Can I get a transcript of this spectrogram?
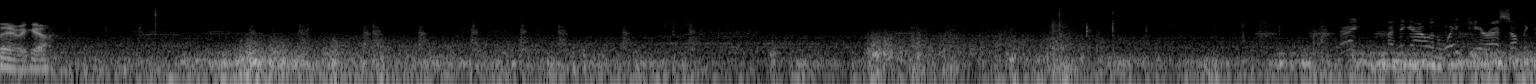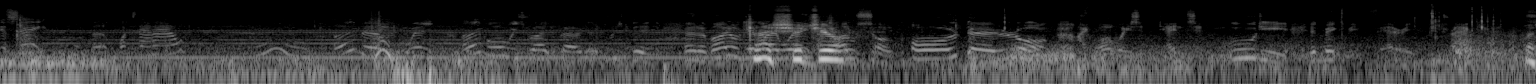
there we go. Hey, I think Alan Wake here has something to say. Uh, what's that, Al? I'm Alan Wake. I'm always right about everything. And if I don't get Can I shoot way, you? I'll sulk all day long. I'm always intense and moody. It makes me very attractive.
